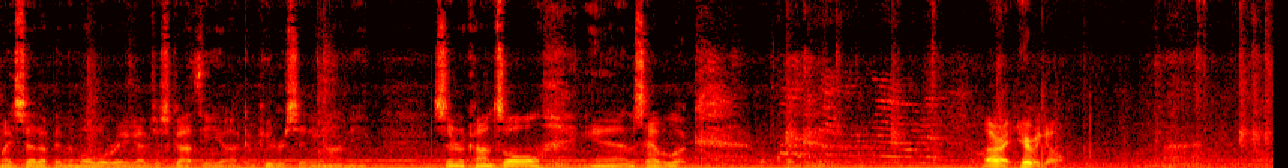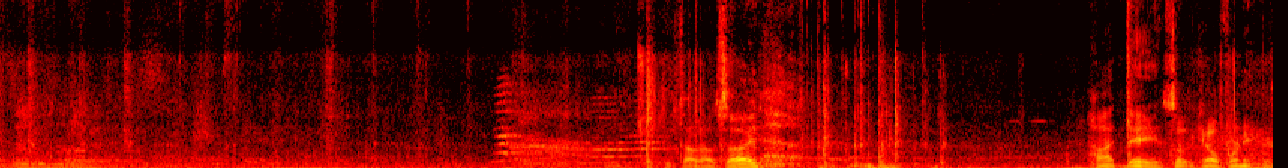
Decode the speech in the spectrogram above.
my setup in the mobile rig. I've just got the uh, computer sitting on the center console, and let's have a look real quick. All right, here we go. Check this out outside. Hot day in Southern California here.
